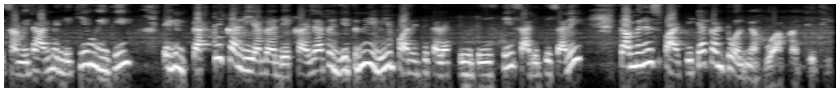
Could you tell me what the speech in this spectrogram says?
संविधान में लिखी हुई थी, लेकिन प्रैक्टिकली अगर देखा जाए तो जितनी भी पॉलिटिकल एक्टिविटीज़ थी, सारी की सारी कम्युनिस्ट पार्टी के कंट्रोल में हुआ करती थी।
